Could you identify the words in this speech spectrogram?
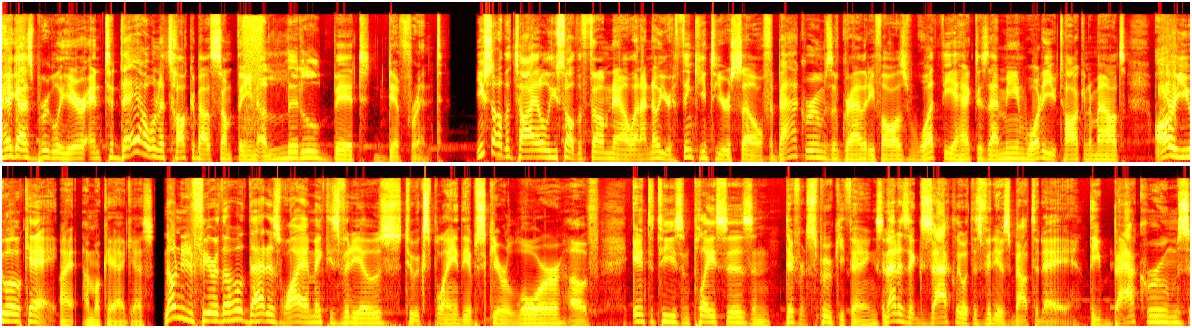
Hey guys, Broogli here, and today I want to talk about something a little bit different. You saw the title, you saw the thumbnail, and I know you're thinking to yourself, the back rooms of Gravity Falls, what the heck does that mean? What are you talking about? Are you okay? I, I'm okay, I guess. No need to fear though, that is why I make these videos, to explain the obscure lore of entities and places and different spooky things. And that is exactly what this video is about today. The back rooms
